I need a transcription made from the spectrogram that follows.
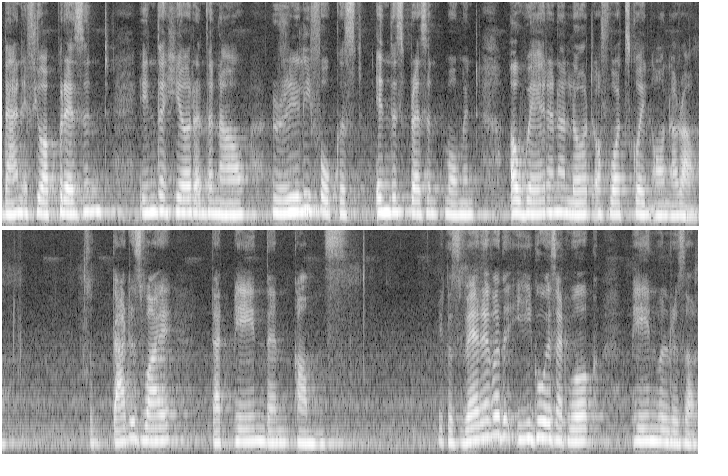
than if you are present in the here and the now, really focused in this present moment, aware and alert of what's going on around. So, that is why that pain then comes. Because wherever the ego is at work, pain will result.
